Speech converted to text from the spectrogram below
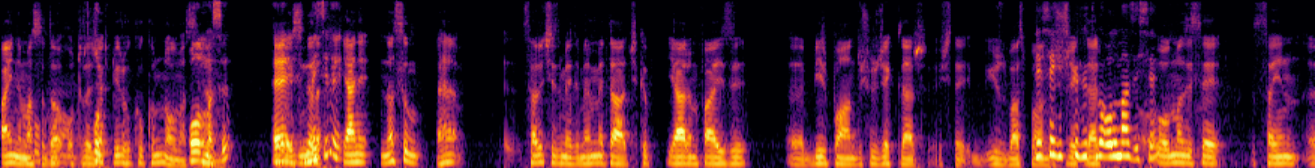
aynı masada olması. oturacak bir hukukunun olması. olması. Yani. Ee, Dolayısıyla da- mesele yani nasıl yani sarı çizmeli Mehmet Ağa çıkıp yarın faizi e, bir puan düşürecekler işte 100 bas puan Dese hiçbir düşürecekler. hükmü olmaz ise. Olmaz ise Sayın e,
